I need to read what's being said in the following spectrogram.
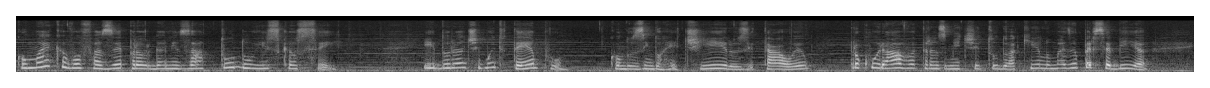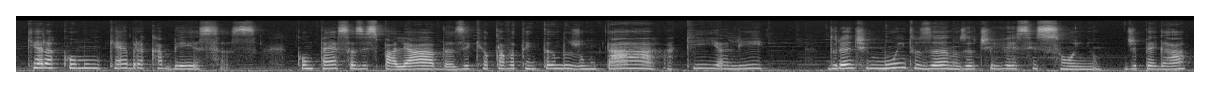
como é que eu vou fazer para organizar tudo isso que eu sei? E durante muito tempo, conduzindo retiros e tal, eu procurava transmitir tudo aquilo, mas eu percebia que era como um quebra-cabeças, com peças espalhadas e que eu estava tentando juntar aqui e ali Durante muitos anos eu tive esse sonho de pegar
